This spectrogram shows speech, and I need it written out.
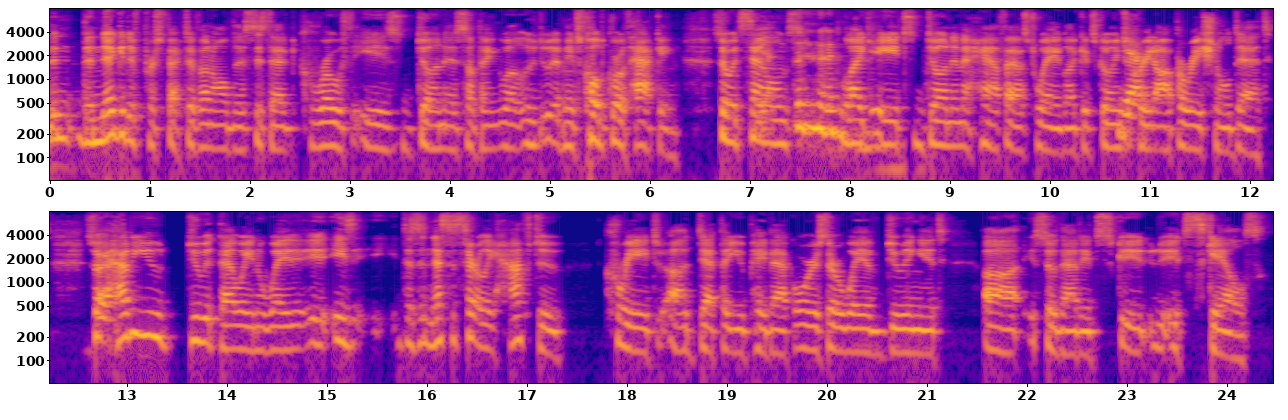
the the negative perspective on all this is that growth is done as something. Well, I mean, it's called growth hacking, so it sounds yeah. like it's done in a half-assed way, like it's going to yeah. create operational debt. So, yeah. how do you do it that way? In a way, is does it necessarily have to create uh, debt that you pay back, or is there a way of doing it uh, so that it's it, it scales?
